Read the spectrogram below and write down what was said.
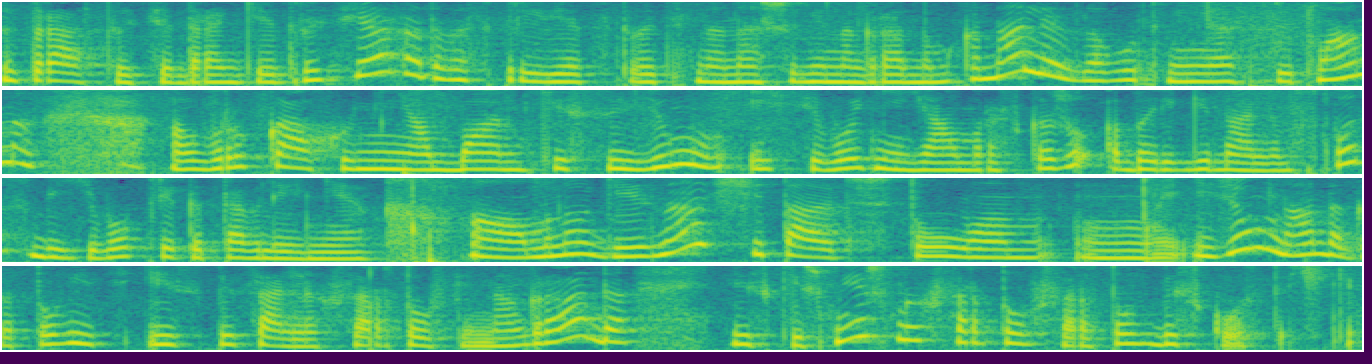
Здравствуйте, дорогие друзья! Рада вас приветствовать на нашем виноградном канале. Зовут меня Светлана. В руках у меня банки с изюмом, и сегодня я вам расскажу об оригинальном способе его приготовления. А, многие из нас считают, что изюм надо готовить из специальных сортов винограда, из кишмишных сортов, сортов без косточки.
